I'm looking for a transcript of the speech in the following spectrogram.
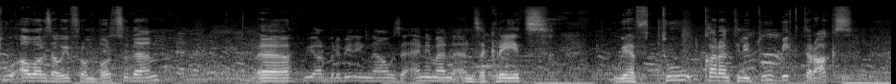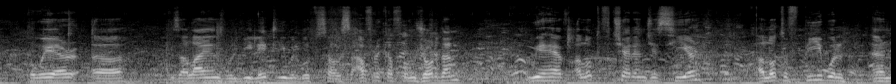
two hours away from Port Sudan. Uh, we are preparing now the animal and the crates. We have two currently two big trucks where uh, the lions will be lately will go to South Africa from Jordan. We have a lot of challenges here. A lot of people and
